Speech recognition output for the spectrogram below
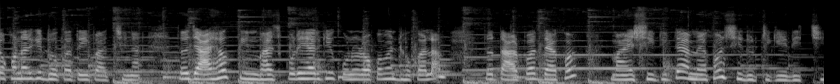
তখন আর কি ঢোকাতেই পারছি না। তো যাই হোক, তিন ভাঁজ করে আর কি কোনো রকমের ঢোকালাম। তো তারপর দেখো, মায়ের সিটিতে আমি এখন সিঁদুর টিকিয়ে দিচ্ছি।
